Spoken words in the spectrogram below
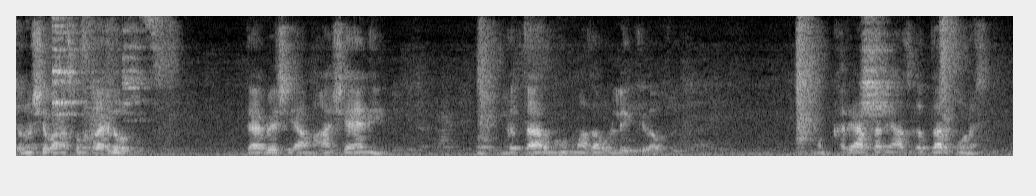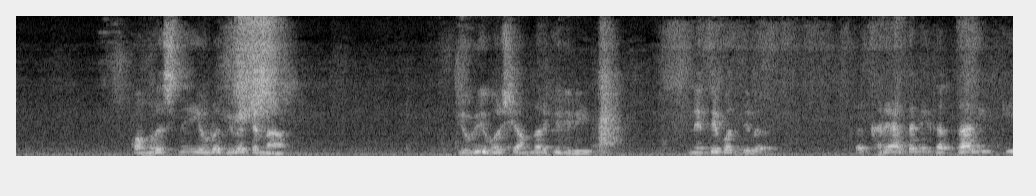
धनुष्यबाणासोबत राहिलो होतो. त्यावेळेस या महाशयाने गद्दार म्हणून माझा उल्लेख केला होता. मग खऱ्या अर्थाने आज गद्दार कोण आहे? काँग्रेसने एवढं दिलं त्यांना. एवढी वर्ष आमदारकी दिली नेतेपद दिलं तर खऱ्या अर्थाने गद्दारी की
